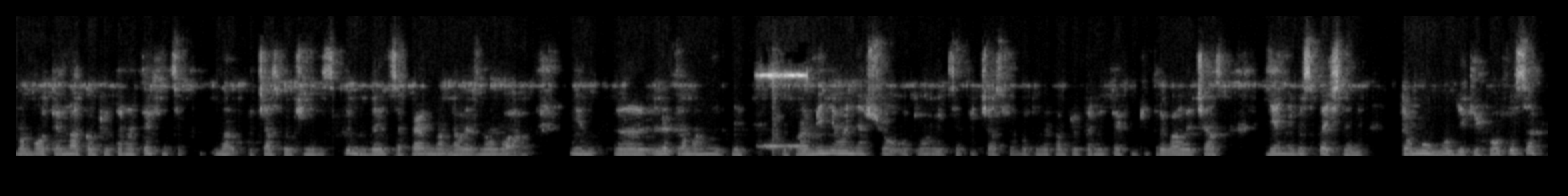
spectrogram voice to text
роботи на комп'ютерній техніці під час вивчення дисципліни дається певна належна увага. І е, електромагнітні випромінювання, що утворюються під час роботи на комп'ютерній техніці тривалий час, є небезпечними. Тому в будь-яких офісах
